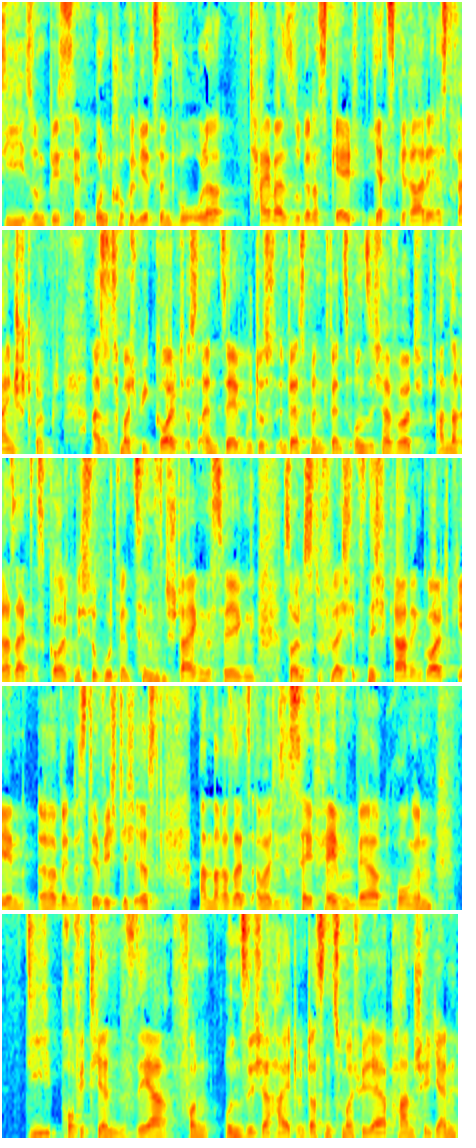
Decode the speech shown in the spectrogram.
die so ein bisschen unkorreliert sind, wo oder teilweise sogar das Geld jetzt gerade erst reinströmt. Also zum Beispiel Gold ist ein sehr gutes Investment, wenn es unsicher wird. Andererseits ist Gold nicht so gut, wenn Zinsen steigen. Deswegen solltest du vielleicht jetzt nicht gerade in Gold gehen, äh, wenn es dir wichtig ist. Andererseits aber diese Safe Haven Währungen, die profitieren sehr von Unsicherheit. Und das sind zum Beispiel der japanische Yen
